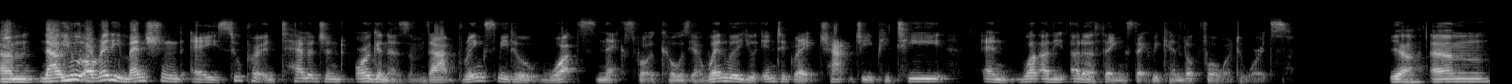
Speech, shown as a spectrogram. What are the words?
Um, now, you already mentioned a super intelligent organism. That brings me to what's next for Ecosia. When will you integrate ChatGPT, and what are the other things that we can look forward towards? Yeah. Um,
